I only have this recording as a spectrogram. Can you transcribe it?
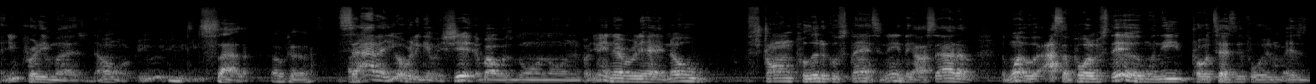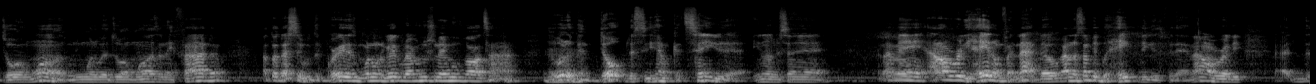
And you pretty much don't. You, you, you Silent. Okay. silent. You don't really give a shit about what's going on, but you ain't never really had no strong political stance and anything outside of the one. I support him still when he protested for his, his Jordan ones when he wanted to wear Jordan ones and they found him. I thought that shit was the greatest, one of the greatest revolutionary moves of all time. So it would have mm-hmm. been dope to see him continue that. You know what I'm saying? And I mean, I don't really hate him for that though. I know some people hate niggas for that, and I don't really. Uh,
